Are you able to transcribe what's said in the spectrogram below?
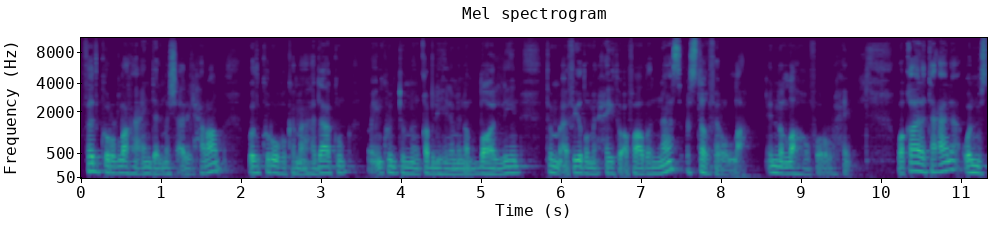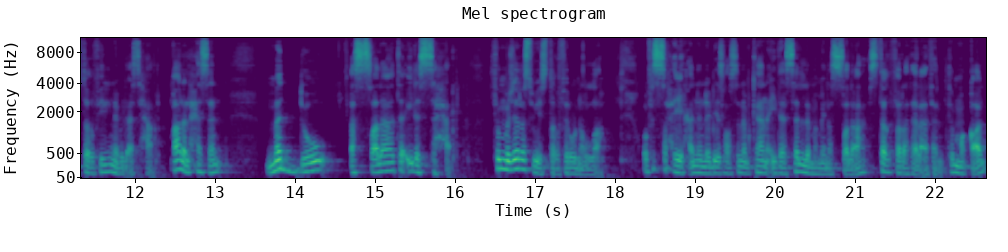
فاذكروا الله عند المشعر الحرام واذكروه كما هداكم وإن كنتم من قبله لمن الضالين ثم أفيضوا من حيث أفاض الناس واستغفروا الله إن الله غفور رحيم. وقال تعالى والمستغفرين بالأسحار. قال الحسن مدوا الصلاة إلى السحر ثم جلسوا يستغفرون الله. وفي الصحيح أن النبي صلى الله عليه وسلم كان إذا سلم من الصلاة استغفر ثلاثا ثم قال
